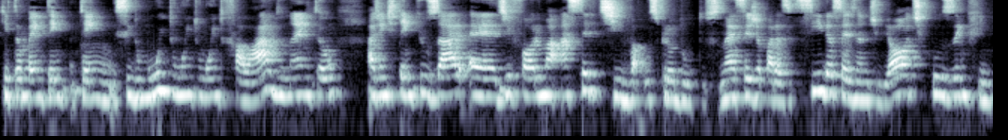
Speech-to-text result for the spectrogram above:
que também tem, tem sido muito, muito, muito falado, né? Então, a gente tem que usar é, de forma assertiva os produtos, né? Seja parasiticidas, seja antibióticos, enfim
